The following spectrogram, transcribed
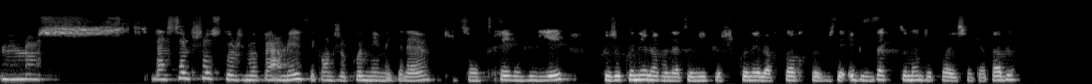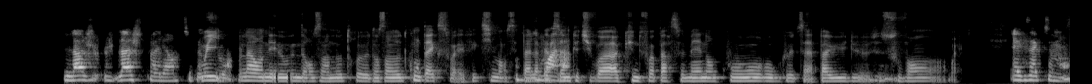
le, la seule chose que je me permets, c'est quand je connais mes élèves, qui sont très réguliers, que je connais leur anatomie, que je connais leur corps, que je sais exactement de quoi ils sont capables là je, là, je peux aller un petit peu oui, plus loin. là, on est dans un autre, dans un autre contexte, ouais, effectivement. C'est pas la personne que tu vois qu'une fois par semaine en cours ou que ça n'a pas eu de, mmh. souvent. Ouais. Exactement.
